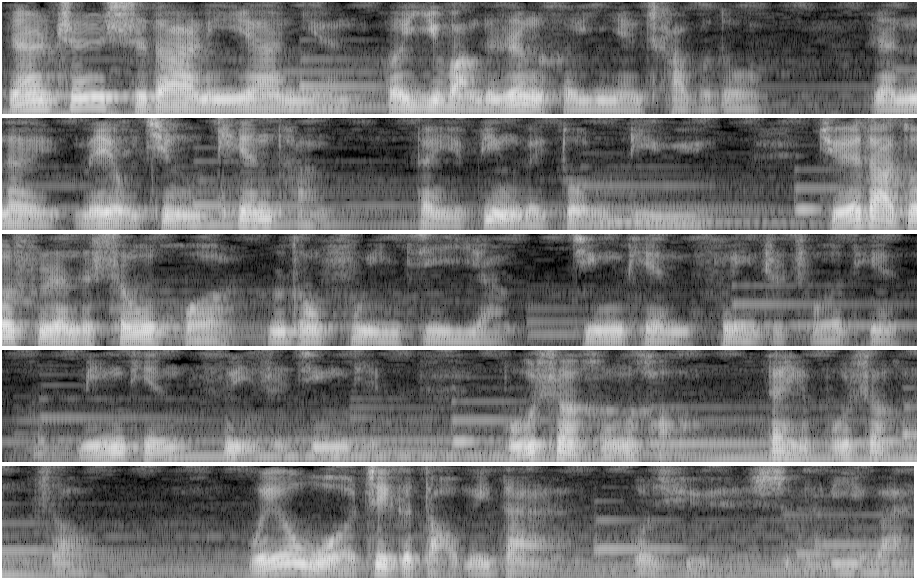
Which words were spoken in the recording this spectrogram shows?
然而，真实的二零一二年和以往的任何一年差不多，人类没有进入天堂，但也并未堕入地狱。绝大多数人的生活如同复印机一样，今天复印着昨天，明天复印着今天，不算很好，但也不算很糟。唯有我这个倒霉蛋，或许是个例外。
